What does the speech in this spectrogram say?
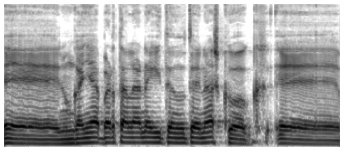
e, nun gaina bertan lan egiten duten askok e,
